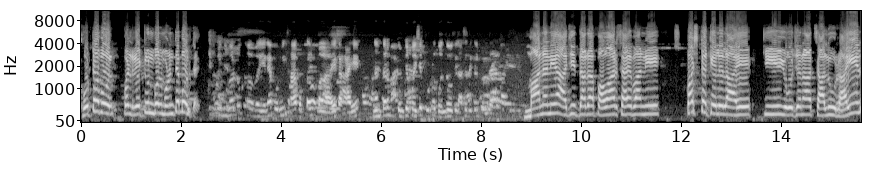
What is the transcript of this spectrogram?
खोटं बोल पण रेटून बोल म्हणून ते बोलत आहे निवडणूक येण्यापूर्वी हा फक्त एक आहे. नंतर तुमचे पैसे पूर्ण बंद होतील असं देखील. माननीय अजितदादा पवार साहेबांनी स्पष्ट केलेलं आहे की ही योजना चालू राहील.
